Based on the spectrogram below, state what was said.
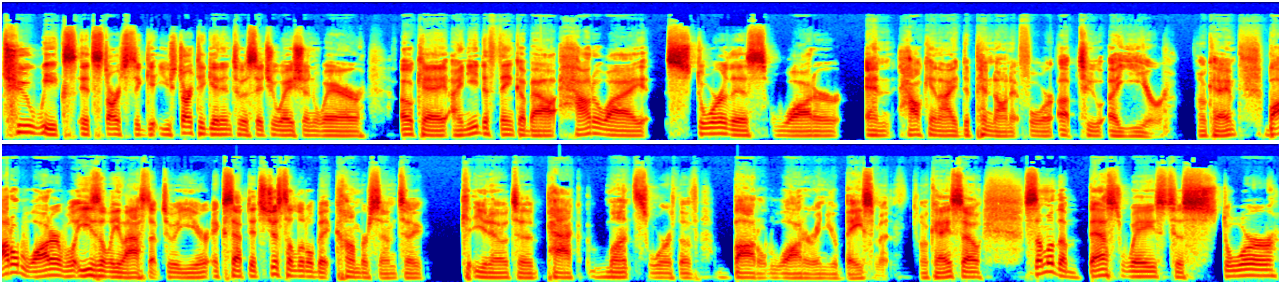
2 weeks it starts to get you start to get into a situation where okay, I need to think about how do I store this water and how can I depend on it for up to a year? Okay. Bottled water will easily last up to a year, except it's just a little bit cumbersome to, you know, to pack months worth of bottled water in your basement. Okay. So some of the best ways to store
